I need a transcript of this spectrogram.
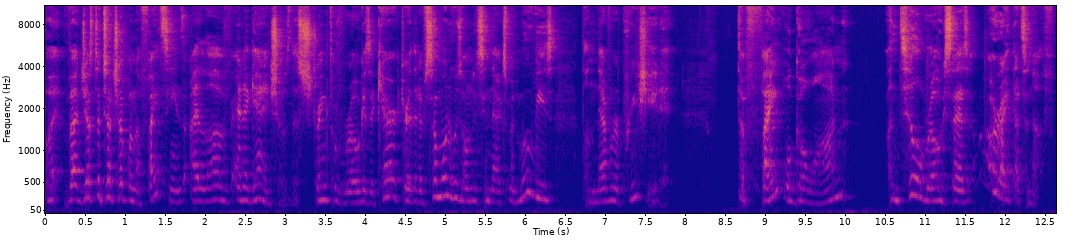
But but just to touch up on the fight scenes, I love and again it shows the strength of Rogue as a character that if someone who's only seen the X Men movies, they'll never appreciate it. The fight will go on until Rogue says, "All right, that's enough."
